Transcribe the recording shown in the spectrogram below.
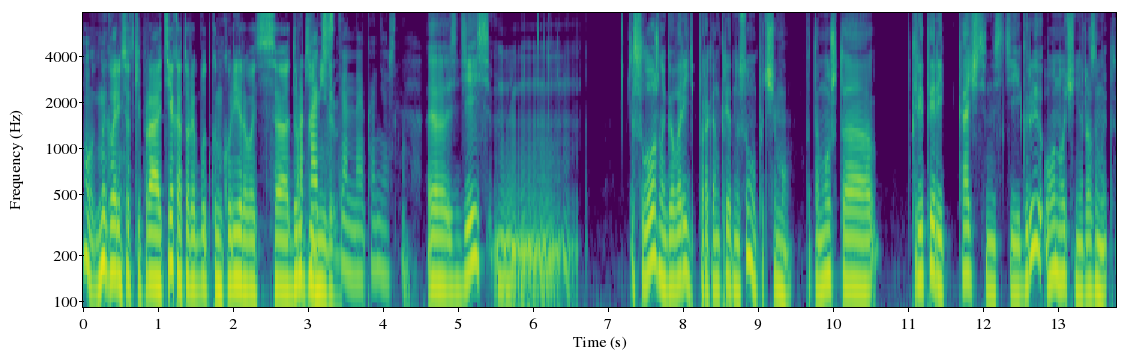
Ну, мы говорим все-таки про те, которые будут конкурировать с э, другими про качественные, играми. конечно. Здесь сложно говорить про конкретную сумму. Почему? Потому что критерий качественности игры, он очень размыт.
